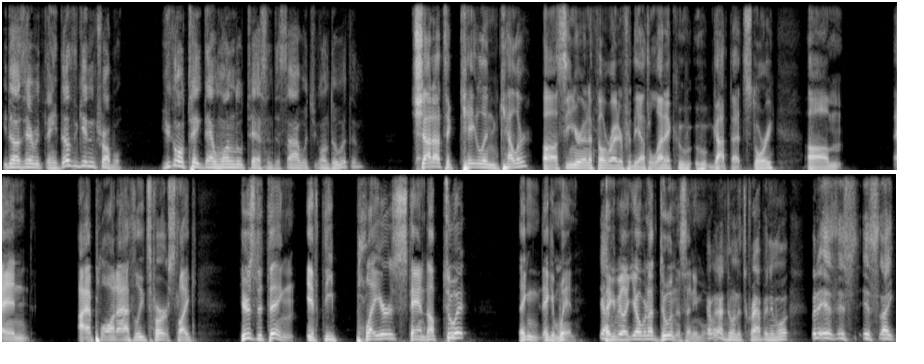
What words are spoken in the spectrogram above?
he does everything, he doesn't get in trouble. You're gonna take that one little test and decide what you're gonna do with him. Shout out to Caitlin Keller, uh, senior NFL writer for The Athletic, who who got that story. Um, and I applaud athletes first. Like, here's the thing: if the players stand up to it, they can they can win. Yeah. They can be like, "Yo, we're not doing this Yeah, anymore." we're not doing this crap anymore. But it's it's it's like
